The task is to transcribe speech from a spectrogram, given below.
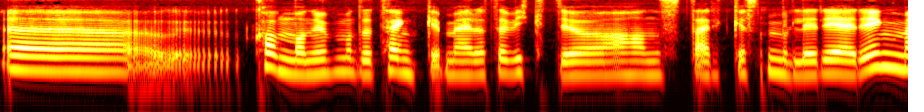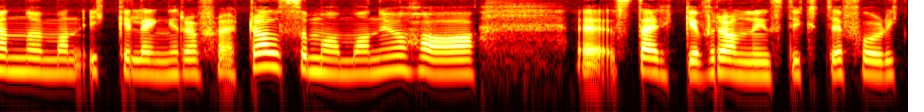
kan man jo på en måte tenke mer at det er viktig å ha en sterkest mulig regjering, men når man ikke lenger har flertall, så må man jo ha uh, sterke forhandlingsdyktige folk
